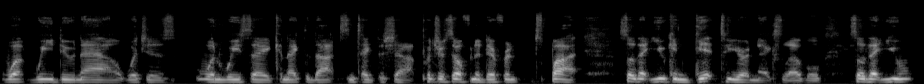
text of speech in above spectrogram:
what we do now which is when we say connect the dots and take the shot put yourself in a different spot so that you can get to your next level so that you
